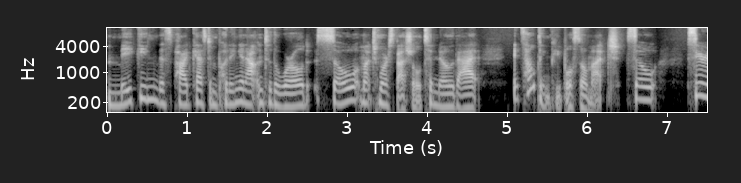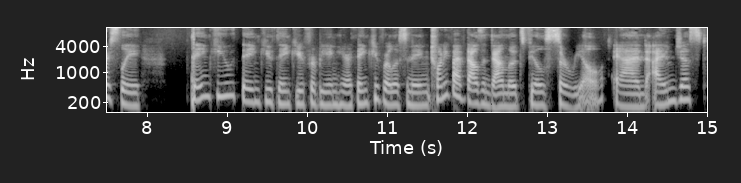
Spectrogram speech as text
making this podcast and putting it out into the world so much more special to know that it's helping people so much. So, seriously, Thank you, thank you, thank you for being here. Thank you for listening. 25,000 downloads feels surreal. And I'm just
